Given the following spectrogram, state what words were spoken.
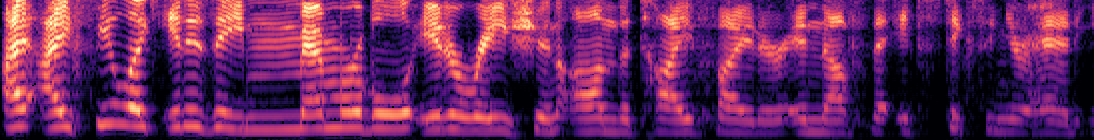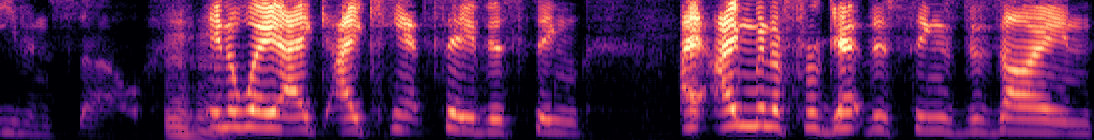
I, I feel like it is a memorable iteration on the TIE fighter enough that it sticks in your head even so. Mm-hmm. In a way I I can't say this thing I, I'm gonna forget this thing's design.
